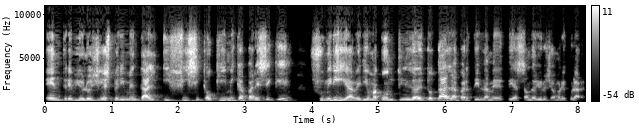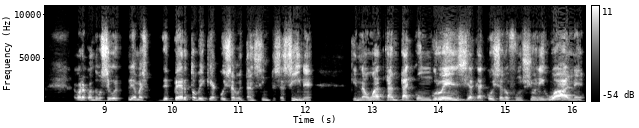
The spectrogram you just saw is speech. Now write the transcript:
entre biología experimental y física o química parece que sumiría, vería una continuidad total a partir mediación de la biología molecular. Ahora, cuando você olha más de perto, ve que a cosa no es tan simple así, ¿no? que não há tanta congruência, que a coisa não funciona igual, né?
